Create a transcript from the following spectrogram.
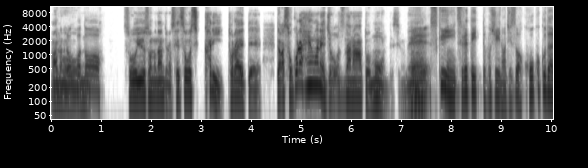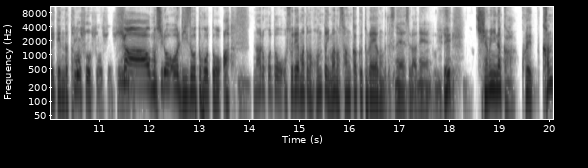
う、あのなるほど。そういうそのなんていうの、世相をしっかり捉えて、だからそこら辺はね、上手だなと思うんですよえね。ースキーに連れて行ってほしいのは実は広告代理店だったと。そうそうそうそう。そういやー、面白い。リゾート法と。あ、うんなるほど。恐山との本当に魔の三角トライアングルですね。それはねえ、ちなみになんか、これ、簡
